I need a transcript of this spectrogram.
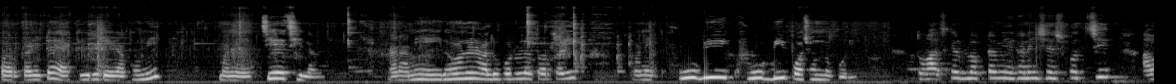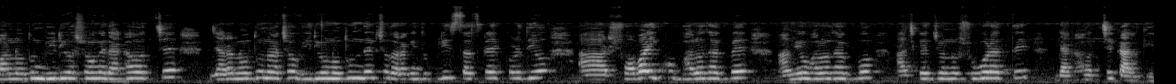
তরকারিটা অ্যাকিউরেট এরকমই মানে চেয়েছিলাম। আর আমি এই ধরনের আলু পটলের তরকারি মানে খুবই খুবই পছন্দ করি। তো আজকের ব্লগটা আমি এখানেই শেষ করছি। আবার নতুন ভিডিওর সঙ্গে দেখা হচ্ছে। যারা নতুন আছো ভিডিও নতুন দেখছ, তারা কিন্তু প্লিজ সাবস্ক্রাইব করে দিও। আর সবাই খুব ভালো থাকবে, আমিও ভালো থাকব। আজকের জন্য শুভরাত্রি, দেখা হচ্ছে কালকে।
